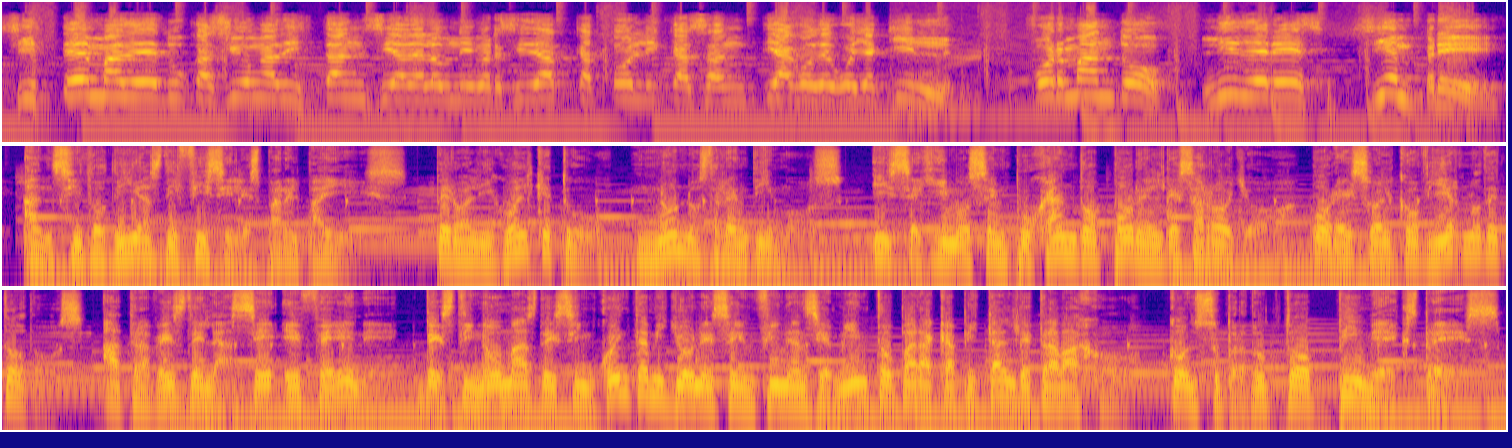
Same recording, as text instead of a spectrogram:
Sistema de Educación a Distancia de la Universidad Católica Santiago de Guayaquil, formando líderes siempre. Han sido días difíciles para el país, pero al igual que tú, no nos rendimos y seguimos empujando por el desarrollo. Por eso el gobierno de todos, a través de la CFN, destinó más de 50 millones en financiamiento para capital de trabajo con su producto Pyme Express.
